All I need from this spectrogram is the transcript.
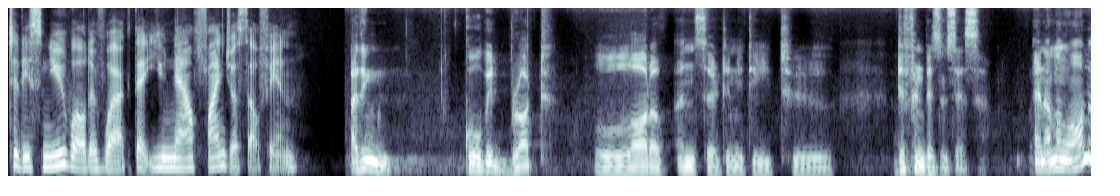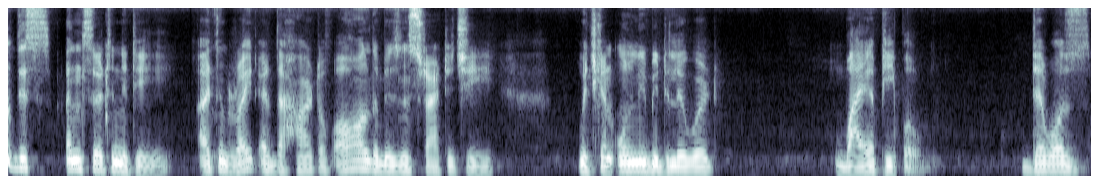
to this new world of work that you now find yourself in? I think COVID brought a lot of uncertainty to different businesses. And among all of this uncertainty, I think right at the heart of all the business strategy, which can only be delivered via people, there was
